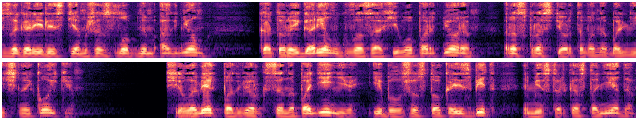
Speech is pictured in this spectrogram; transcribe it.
загорелись тем же злобным огнем, который горел в глазах его партнера, распростертого на больничной койке. Человек подвергся нападению и был жестоко избит, мистер Кастанеда.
